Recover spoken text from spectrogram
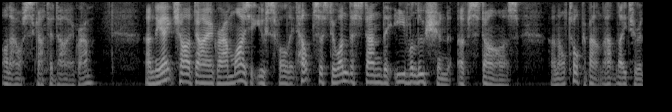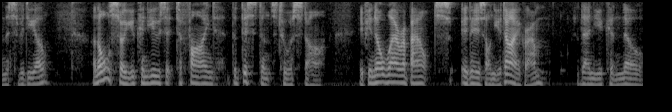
on our scatter diagram. And the HR diagram, why is it useful? It helps us to understand the evolution of stars. And I'll talk about that later in this video. And also you can use it to find the distance to a star. If you know whereabouts it is on your diagram, then you can know,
